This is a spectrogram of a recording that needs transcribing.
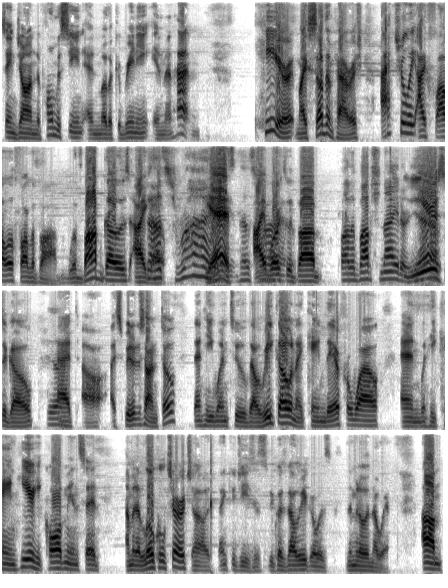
St. John Nepomucene and Mother Cabrini in Manhattan. Here, my southern parish, actually I follow Father Bob. Where Bob goes, I go. That's right. Yes, that's I worked with Bob Father Bob Schneider years ago Yeah, yeah. at uh, Espiritu Santo. Then he went to Valrico, and I came there for a while. And when he came here, he called me and said, "I'm at a local church." Oh, thank you, Jesus, because Valrico was in the middle of nowhere. Um,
